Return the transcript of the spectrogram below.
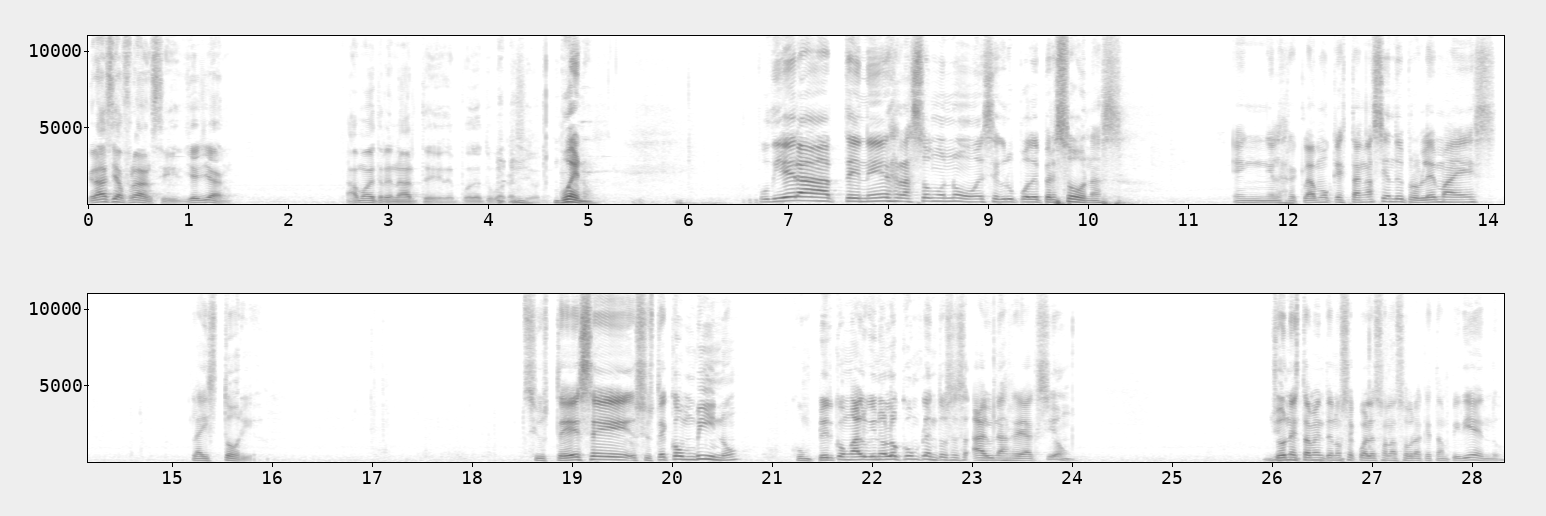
gracias Francis. Yeyan, vamos a entrenarte después de tu vacaciones. Bueno, pudiera tener razón o no ese grupo de personas en el reclamo que están haciendo, el problema es la historia. Si usted, se, si usted convino cumplir con algo y no lo cumple, entonces hay una reacción. Yo honestamente no sé cuáles son las obras que están pidiendo,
